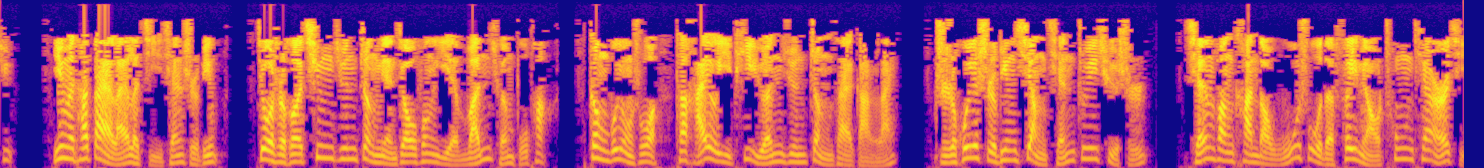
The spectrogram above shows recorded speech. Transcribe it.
惧，因为他带来了几千士兵，就是和清军正面交锋也完全不怕。更不用说，他还有一批援军正在赶来。指挥士兵向前追去时，前方看到无数的飞鸟冲天而起，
